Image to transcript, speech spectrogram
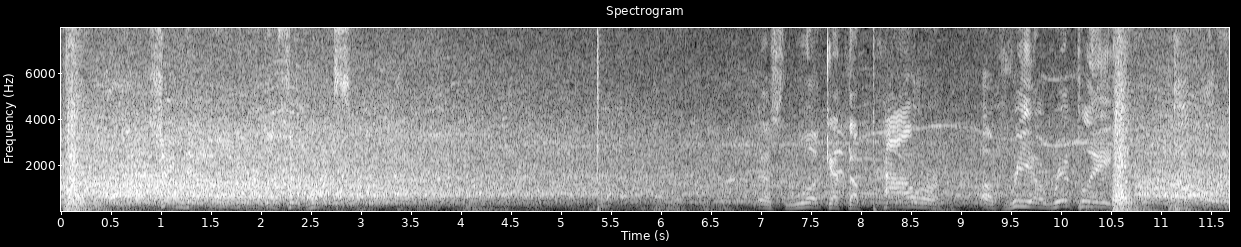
Crashing down with a vertical suplex. Just look at the power of Rhea Ripley. Oh, an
